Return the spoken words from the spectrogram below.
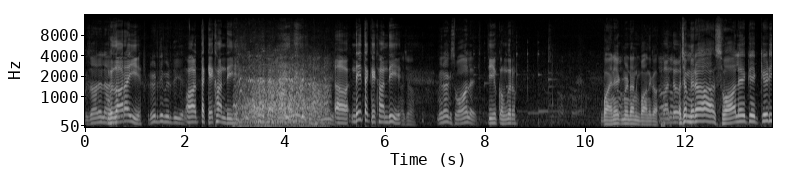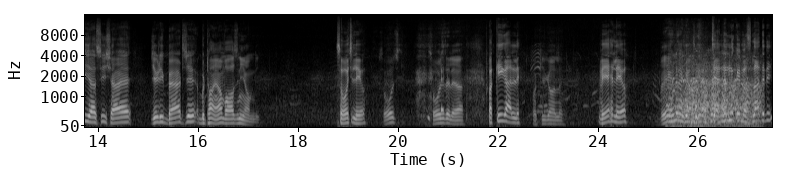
ਗੁਜ਼ਾਰੇ ਲੈ ਗੁਜ਼ਾਰਾ ਹੀ ਹੈ। ਰੇੜ ਦੀ ਮਿਰਦੀ ਹੈ। ਆ ਧੱਕੇ ਖਾਂਦੀ ਹੈ। ਆ ਨਹੀਂ ਧੱਕੇ ਖਾਂਦੀ ਹੈ। ਅੱਛਾ। ਮੇਰਾ ਇੱਕ ਸਵਾਲ ਹੈ। ਜੀ ਹੁਕਮ ਕਰੋ। ਭਾਈ ਨੇ ਇੱਕ ਮਿੰਟ ਨੂੰ ਬੰਦ ਕਰ। ਅੱਛਾ ਮੇਰਾ ਸਵਾਲ ਹੈ ਕਿ ਕਿਹੜੀ ਐਸੀ ਸ਼ੈ ਹੈ ਜਿਹੜੀ ਬੈਠ 'ਚ ਬਿਠਾਇਆ ਆਵਾਜ਼ ਨਹੀਂ ਆਉਂਦੀ। ਸੋਚ ਲਿਓ। ਸੋਚ ਸੋਚ ਤੇ ਲਿਆ। ਪੱਕੀ ਗੱਲ ਹੈ ਪੱਕੀ ਗੱਲ ਹੈ ਵੇਖ ਲਿਓ। ਵੇਖ ਲਿਆ ਯਾਰ। ਚੈਨਲ ਨੂੰ ਕੋਈ ਮਸਲਾ ਤੇ ਨਹੀਂ।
